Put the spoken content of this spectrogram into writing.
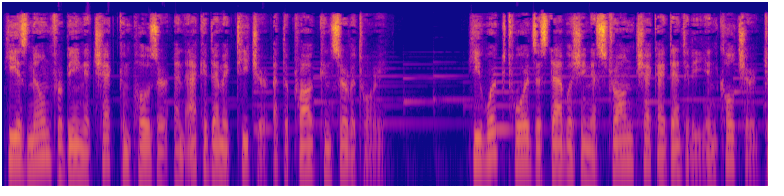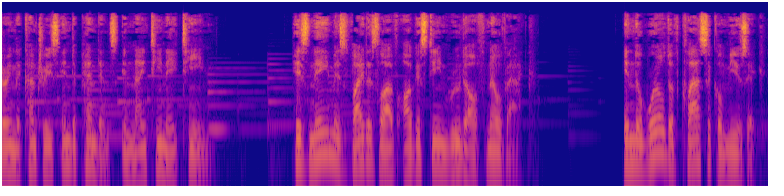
He is known for being a Czech composer and academic teacher at the Prague Conservatory. He worked towards establishing a strong Czech identity in culture during the country's independence in 1918. His name is Vítězslav Augustín Rudolf Novák. In the world of classical music,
